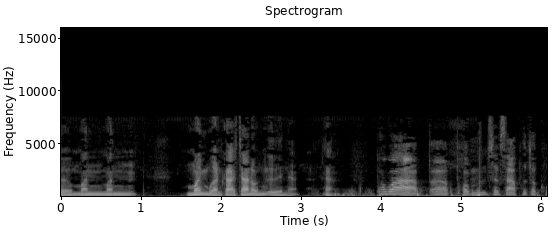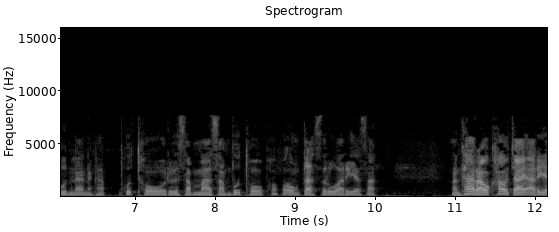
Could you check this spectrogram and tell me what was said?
อมันมันไม่เหมือนกับอาจารย์อื่นๆนะเพราะว่าผมศึกษาพุทธคุณแล้วนะครับ พุทโธหรือสัมมาสัมพุทโธเพราะพระองค์ตรัสรู้อริยสัจมันถ้าเราเข้าใจอริย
